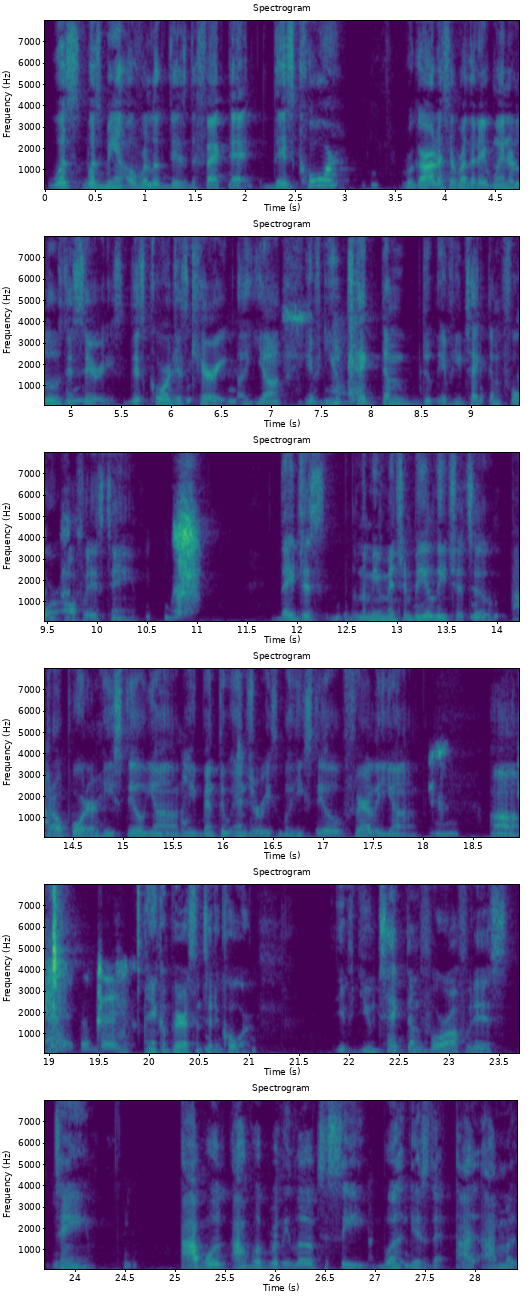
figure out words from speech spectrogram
What's what's being overlooked is the fact that this core, regardless of whether they win or lose this series, this core just carried a young. If you take them, if you take them four off of this team, they just let me mention Bjelica too. Otto Porter, he's still young. He's been through injuries, but he's still fairly young. Um, Okay. in comparison to the core. If you take them four off of this team, I would I would really love to see what is the I I'm a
